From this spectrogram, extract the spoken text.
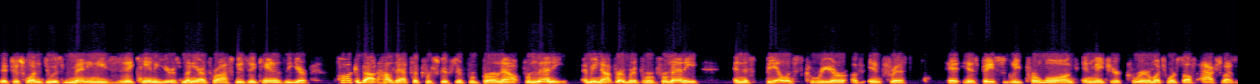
that just want to do as many knees as they can a year, as many arthroscopies as they can as a year. Talk about how that's a prescription for burnout for many. I mean, not for everybody, but for many. And this balanced career of interest it has basically prolonged and made your career much more self-actualizing.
